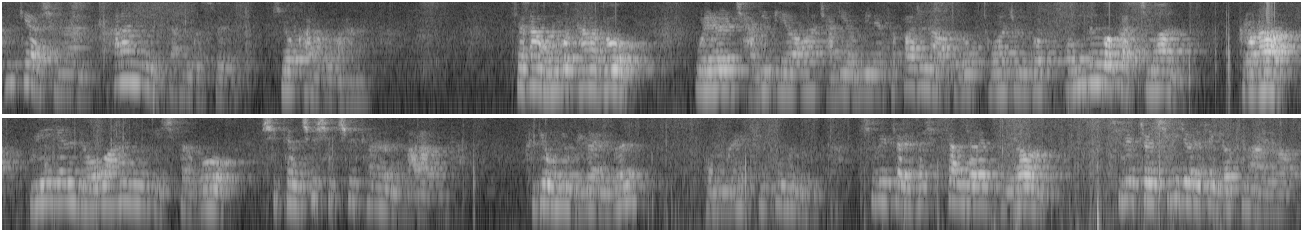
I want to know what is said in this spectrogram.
함께 하시는 하나님이 있다는 것을 기억하라고 말합니다. 세상 어느 것 하나도 우리를 자기 비하와 자기 연민에서 빠져나오도록 도와주는 것 없는 것 같지만, 그러나 우리에게는 여호와 하나님이 계시다고 시편 77편을 말합니다. 그게 오늘 우리가 읽은 본문의 뒷부분입니다. 11절에서 13절에 보면 11절 12절에서 이렇게 말해요.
